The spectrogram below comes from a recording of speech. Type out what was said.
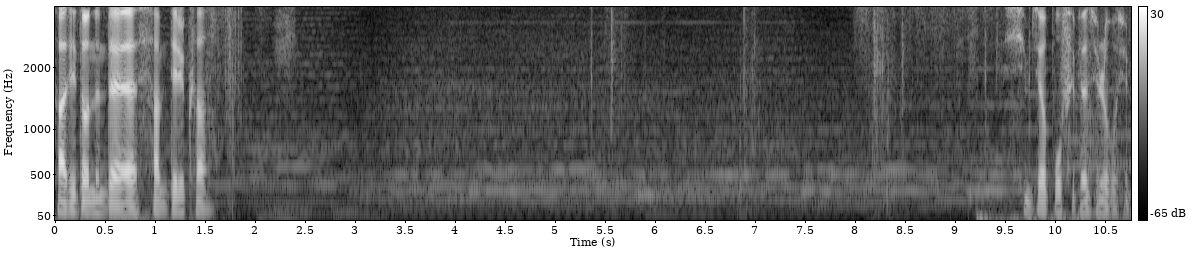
가지 떴는데 3딜카. 심지어 보스 변실로 보심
